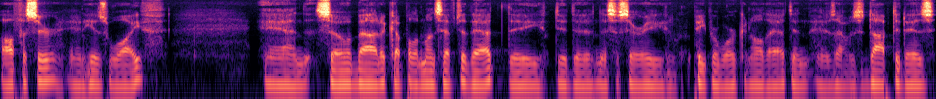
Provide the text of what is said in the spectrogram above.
officer and his wife. And so, about a couple of months after that, they did the necessary paperwork and all that. And as I was adopted as,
